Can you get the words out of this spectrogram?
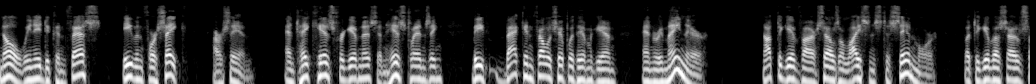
No, we need to confess, even forsake our sin, and take His forgiveness and His cleansing, be back in fellowship with Him again, and remain there. Not to give ourselves a license to sin more, but to give ourselves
